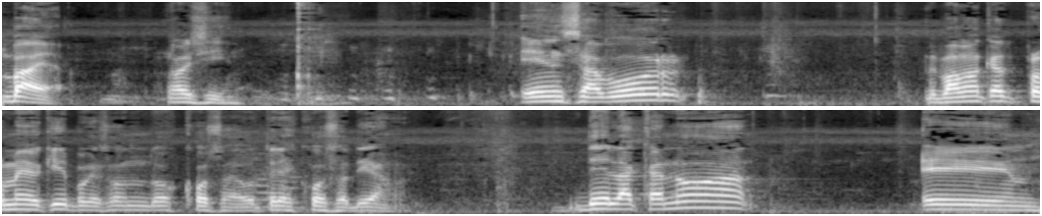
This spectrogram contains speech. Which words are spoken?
Vaya, hoy sí. En sabor, vamos a quedar promedio aquí porque son dos cosas o tres cosas, digamos. De la canoa, eh,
